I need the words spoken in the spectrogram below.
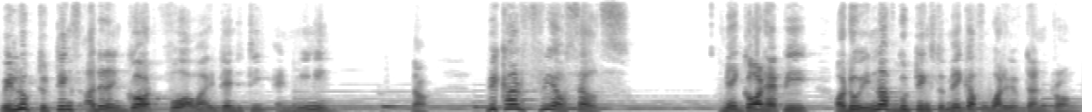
We look to things other than God for our identity and meaning. Now, we can't free ourselves, make God happy, or do enough good things to make up for what we have done wrong.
